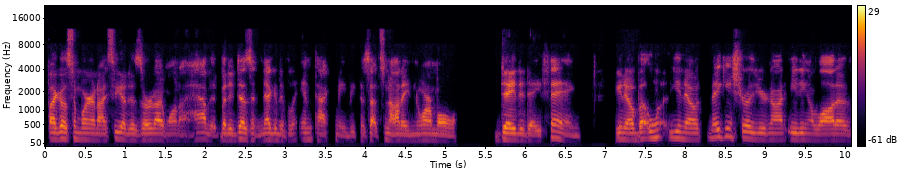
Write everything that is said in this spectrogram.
if i go somewhere and i see a dessert i want to have it but it doesn't negatively impact me because that's not a normal day-to-day thing you know but you know making sure you're not eating a lot of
